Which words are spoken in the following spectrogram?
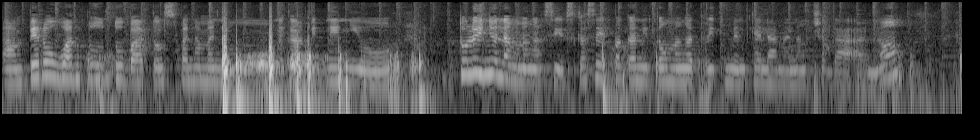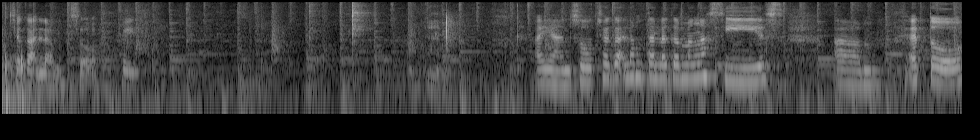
Um, pero 1 to 2 bottles pa naman yung nagamit ninyo. Tuloy nyo lang mga sis. Kasi pag ganitong mga treatment, kailangan ng tiyagaan, no? Tiyaga lang. So, wait. Ayan. So, tiyaga lang talaga mga sis. Um, eto,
